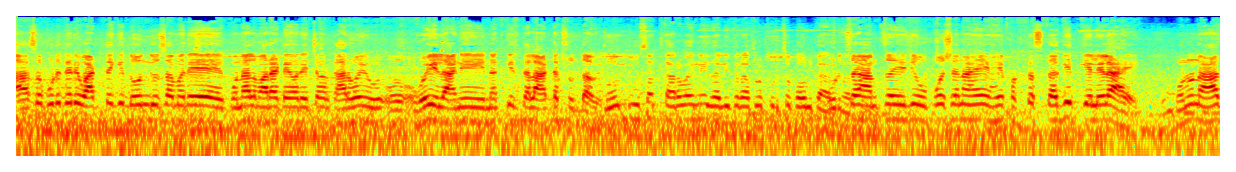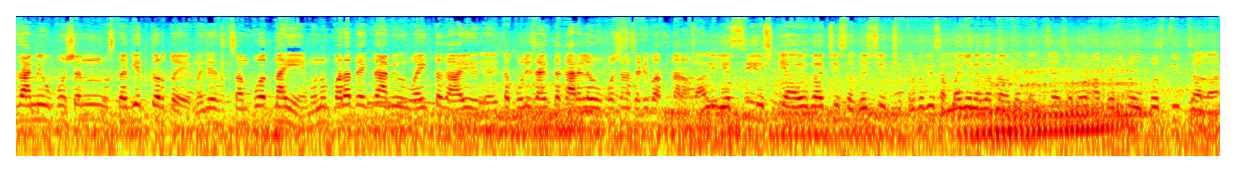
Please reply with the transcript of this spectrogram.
असं कुठेतरी वाटतं की दोन दिवसामध्ये कुणाल मराठ्यावर याच्यावर कारवाई हो- हो- होईल आणि नक्कीच त्याला अटक सुद्धा होईल दोन दिवसात कारवाई नाही झाली तर आपलं पुढचं पाऊल काय पुढचं? आमचं हे जे उपोषण आहे हे फक्त स्थगित केलेलं आहे म्हणून आज आम्ही उपोषण स्थगित करतोय म्हणजे संपवत नाहीये. म्हणून परत एकदा आम्ही वैयक्त आयु- इथं पोलीस आयुक्त कार्यालयावर उपोषणासाठी बसणार आहोत. काल एस सी एस टी आयोगाचे सदस्य छत्रपती संभाजीनगरला होता. त्यांच्यासमोर हा प्रश्न उपस्थित झाला.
